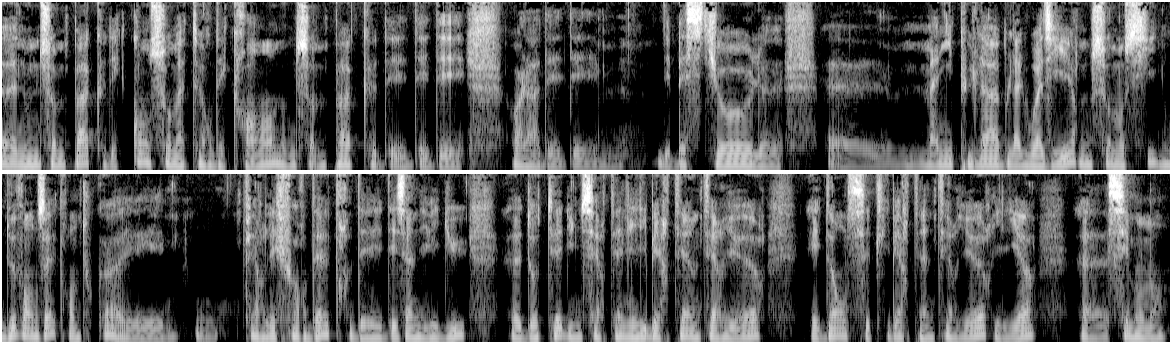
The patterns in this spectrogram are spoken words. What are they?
euh, nous ne sommes pas que des consommateurs d'écran, nous ne sommes pas que des, voilà des, bestioles euh, manipulables à loisir. Nous sommes aussi, nous devons être en tout cas et faire l'effort d'être des, des individus euh, dotés d'une certaine liberté intérieure. Et dans cette liberté intérieure, il y a ces moments,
